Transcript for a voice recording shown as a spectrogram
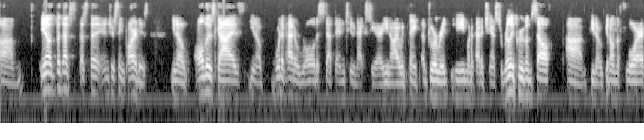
um, you know, but that's that's the interesting part is, you know, all those guys, you know, would have had a role to step into next year. You know, I would think Abdur Rahim would have had a chance to really prove himself. Um, you know, get on the floor.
